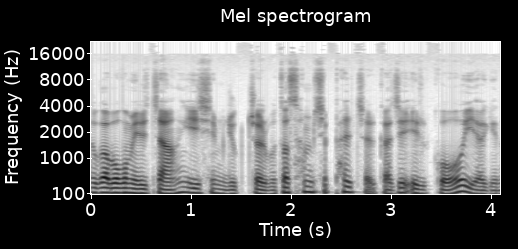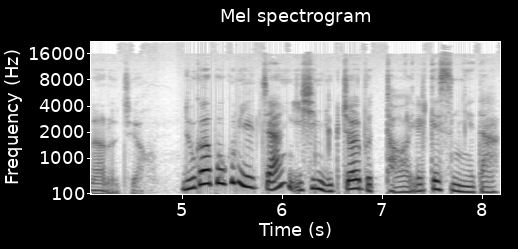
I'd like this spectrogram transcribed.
누가복음 1장 26절부터 38절까지 읽고 이야기 나누지요. 누가복음 1장 26절부터 읽겠습니다.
